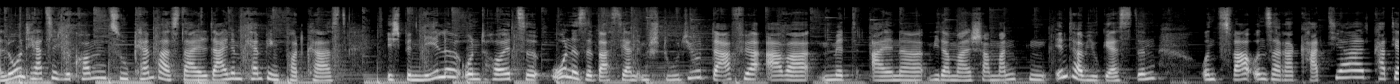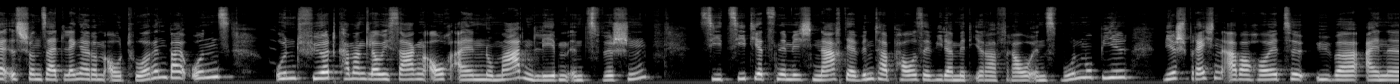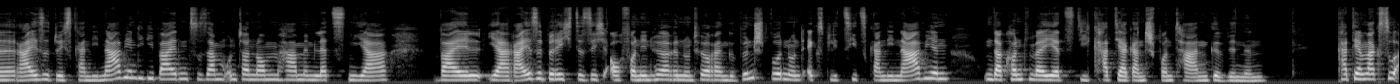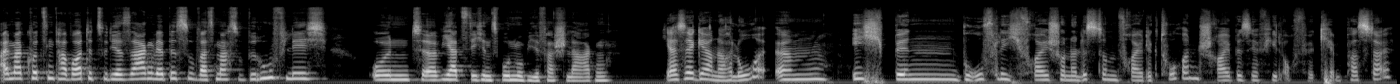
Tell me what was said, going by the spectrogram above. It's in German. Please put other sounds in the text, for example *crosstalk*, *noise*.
Hallo und herzlich willkommen zu Camperstyle, deinem Camping-Podcast. Ich bin Nele und heute ohne Sebastian im Studio, dafür aber mit einer wieder mal charmanten Interviewgästin und zwar unserer Katja. Katja ist schon seit längerem Autorin bei uns und führt, kann man glaube ich sagen, auch ein Nomadenleben inzwischen. Sie zieht jetzt nämlich nach der Winterpause wieder mit ihrer Frau ins Wohnmobil. Wir sprechen aber heute über eine Reise durch Skandinavien, die die beiden zusammen unternommen haben im letzten Jahr, weil ja Reiseberichte sich auch von den Hörerinnen und Hörern gewünscht wurden und explizit Skandinavien. Und da konnten wir jetzt die Katja ganz spontan gewinnen. Katja, magst du einmal kurz ein paar Worte zu dir sagen? Wer bist du? Was machst du beruflich? Und äh, wie hat's dich ins Wohnmobil verschlagen? Ja, sehr gerne. Hallo. Ähm ich bin beruflich freie Journalistin und freie Lektorin, schreibe sehr viel auch für Camperstyle.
